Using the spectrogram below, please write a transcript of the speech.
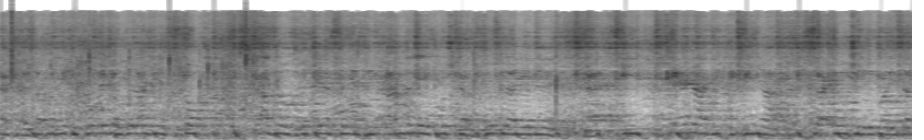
rękach zawodników, powiedział wyraźnie stop, wskazał zwycięzcę, jest nim Andrzej Puszkar z Ukrainy e, i Gennady Piginia zakończył rywalizację.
